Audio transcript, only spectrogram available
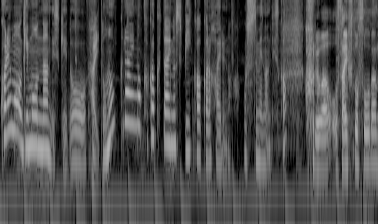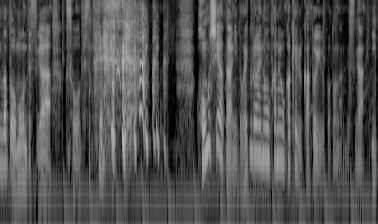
これも疑問なんですけどはい。どのくらいの価格帯のスピーカーから入るのがおすすめなんですか？これはお財布と相談だと思うんですがそうですね。ホームシアターにどれくらいのお金をかけるかということなんですが一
